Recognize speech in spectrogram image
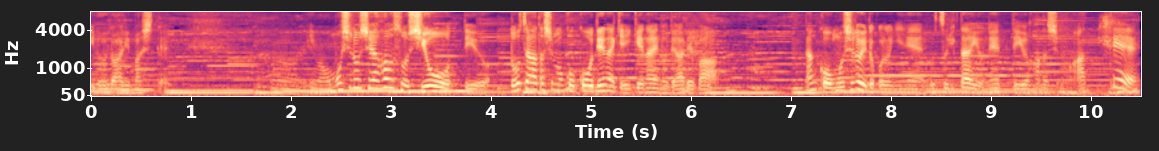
いろいろありまして、うん、今面白シェアハウスをしようっていうどうせ私もここを出なきゃいけないのであればなんか面白いところにね移りたいよねっていう話もあって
